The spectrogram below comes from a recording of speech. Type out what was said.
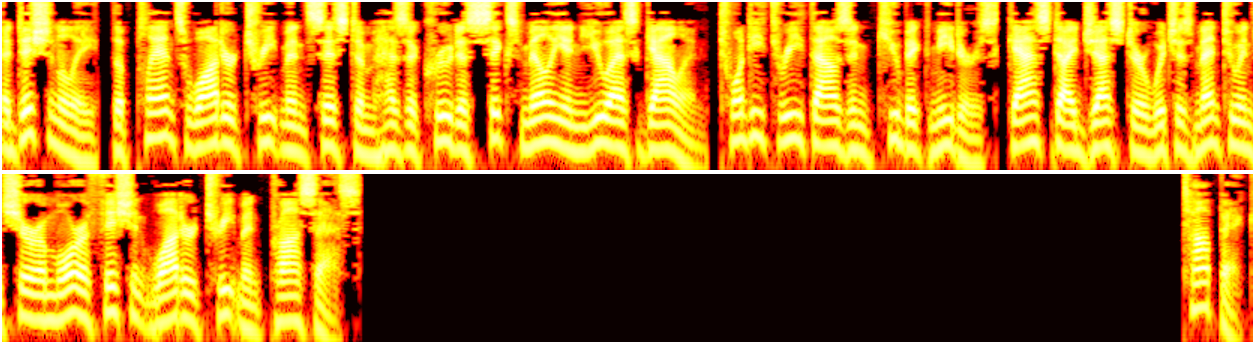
Additionally, the plant's water treatment system has accrued a 6 million US gallon, 23,000 cubic meters gas digester which is meant to ensure a more efficient water treatment process. Topic:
